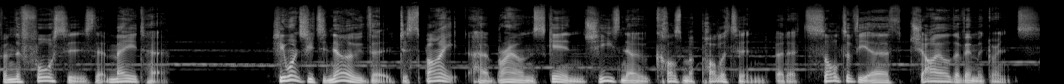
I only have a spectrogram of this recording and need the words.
from the forces that made her. She wants you to know that despite her brown skin, she's no cosmopolitan, but a salt of the earth child of immigrants,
